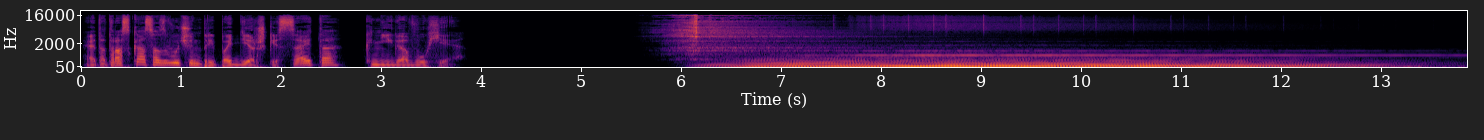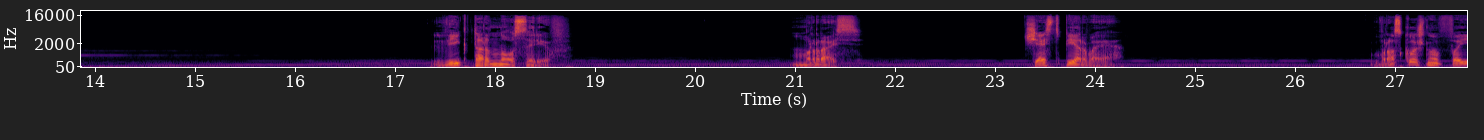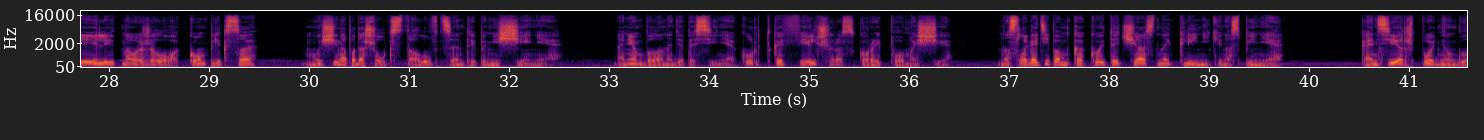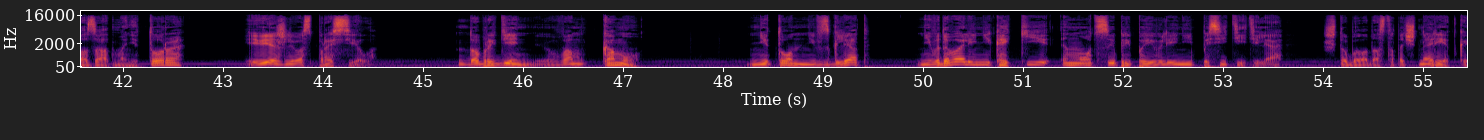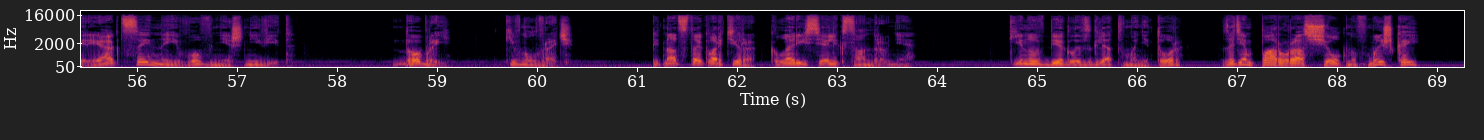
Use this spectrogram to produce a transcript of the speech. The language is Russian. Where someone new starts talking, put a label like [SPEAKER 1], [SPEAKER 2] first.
[SPEAKER 1] Этот рассказ озвучен при поддержке сайта «Книга в ухе». Виктор Носарев. Мразь. Часть первая. В роскошном фойе элитного жилого комплекса Мужчина подошел к столу в центре помещения. На нем была надета синяя куртка фельдшера скорой помощи. Но с логотипом какой-то частной клиники на спине. Консьерж поднял глаза от монитора и вежливо спросил. «Добрый день, вам к кому?» Ни тон, ни взгляд не выдавали никакие эмоции при появлении посетителя, что было достаточно редкой реакцией на его внешний вид. «Добрый», кивнул врач. «Пятнадцатая квартира, к Ларисе Александровне». Кинув беглый взгляд в монитор, затем пару раз щелкнув мышкой,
